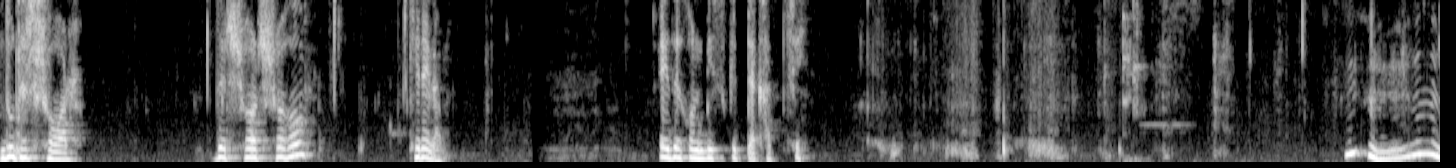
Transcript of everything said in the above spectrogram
দুধের স্বর। দুধের স্বর সহ খেয়ে নিলাম। এই দেখুন বিস্কিটটা খাচ্ছি। হুম,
